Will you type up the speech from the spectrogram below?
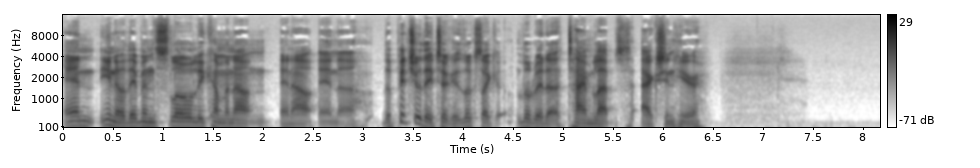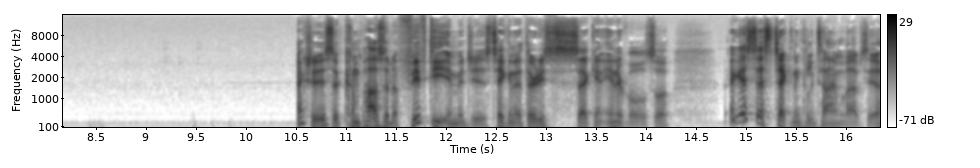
And you know they've been slowly coming out and out, and uh, the picture they took it looks like a little bit of time lapse action here. Actually, this is a composite of 50 images taken at 30 second intervals. So I guess that's technically time lapse, yeah,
